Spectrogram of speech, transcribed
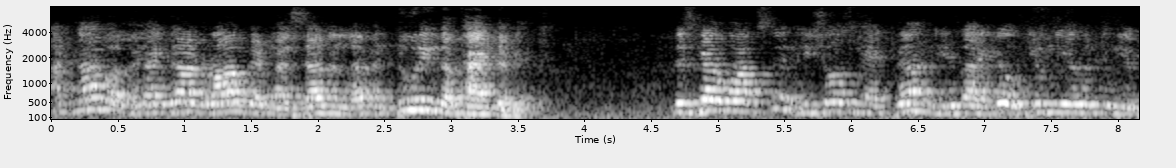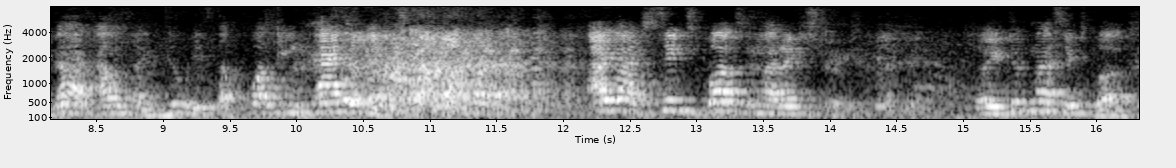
On top of it, I got robbed at my 7-Eleven during the pandemic. This guy walks in, he shows me a gun. He's like, yo, give me everything you got. I was like, dude, it's the fucking pandemic. I got six bucks in my register. So he took my six bucks.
